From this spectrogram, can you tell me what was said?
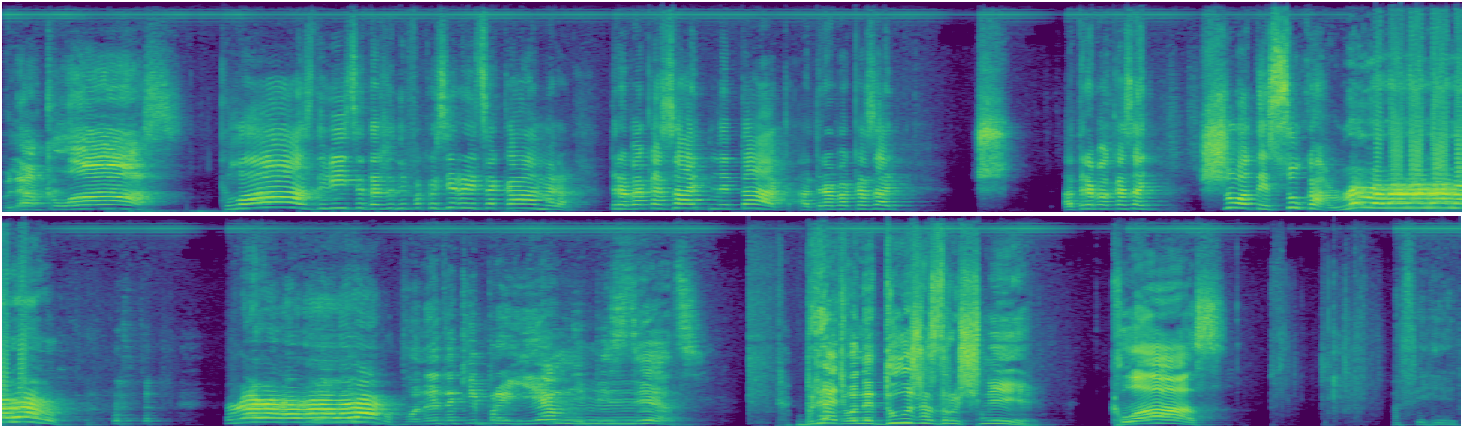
Бля, клас! Клас! Дивіться, навіть не фокусується камера. Треба казати не так, а треба казати. «Ш». А треба казати, що ти, сука? Рау-рау-рау-рау-рау! Вони такі приємні, піздець. Блять, вони дуже зручні. Клас! Офігеть.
